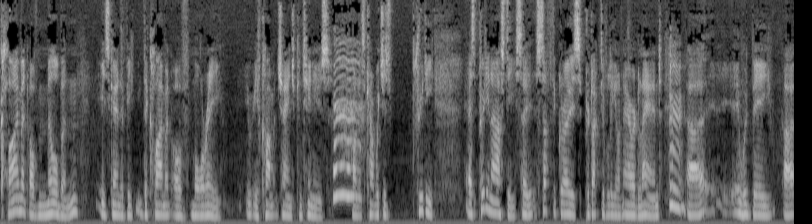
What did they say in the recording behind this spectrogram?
climate of Melbourne is going to be the climate of Moree if climate change continues on its current, which is pretty. As pretty nasty. So stuff that grows productively on arid land, uh, it would be uh,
